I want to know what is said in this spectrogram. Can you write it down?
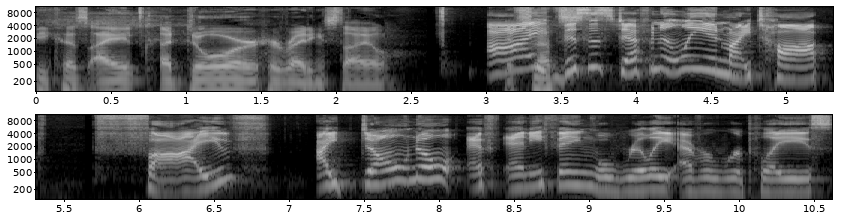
Because I adore her writing style. I this is definitely in my top five. I don't know if anything will really ever replace.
